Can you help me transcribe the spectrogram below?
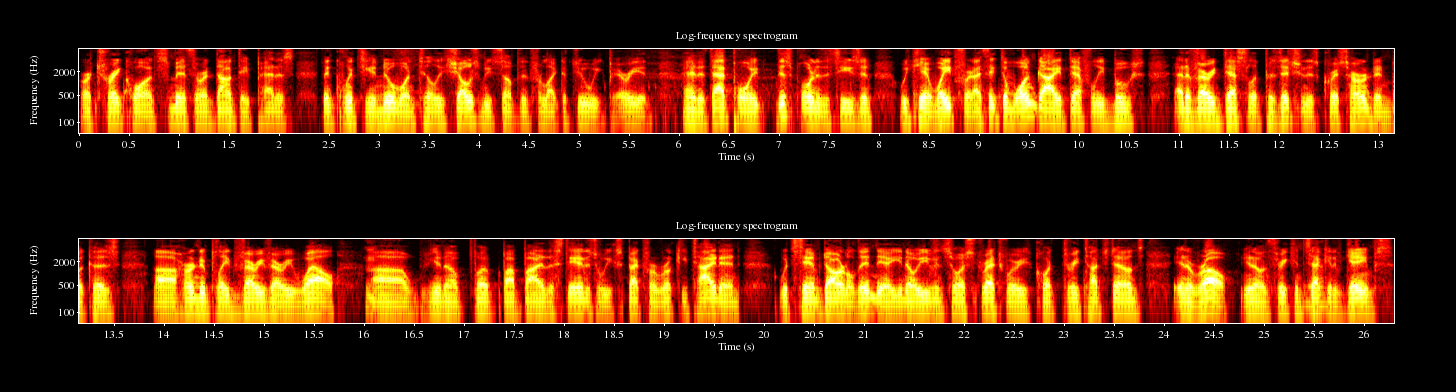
or a Tre'Quan Smith or a Dante Pettis than Quincy Enunwa until he shows me something for like a two week period. And at that point, this point of the season, we can't wait for it. I think the one guy definitely boosts at a very desolate position is Chris Herndon because uh, Herndon played very very well. Hmm. Uh, you know, but, but by the standards we expect for a rookie tight end, with Sam Darnold in there. You know, even saw a stretch where he caught three touchdowns in a row. You know, in three consecutive yeah. games.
